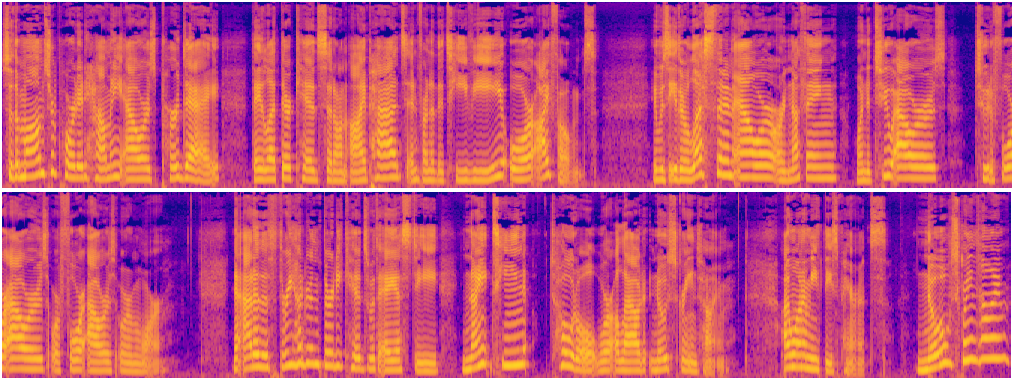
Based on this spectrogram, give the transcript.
So the moms reported how many hours per day they let their kids sit on iPads in front of the TV or iPhones. It was either less than an hour or nothing, one to two hours, two to four hours, or four hours or more. Now, out of the 330 kids with ASD, 19 total were allowed no screen time. I want to meet these parents. No screen time?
